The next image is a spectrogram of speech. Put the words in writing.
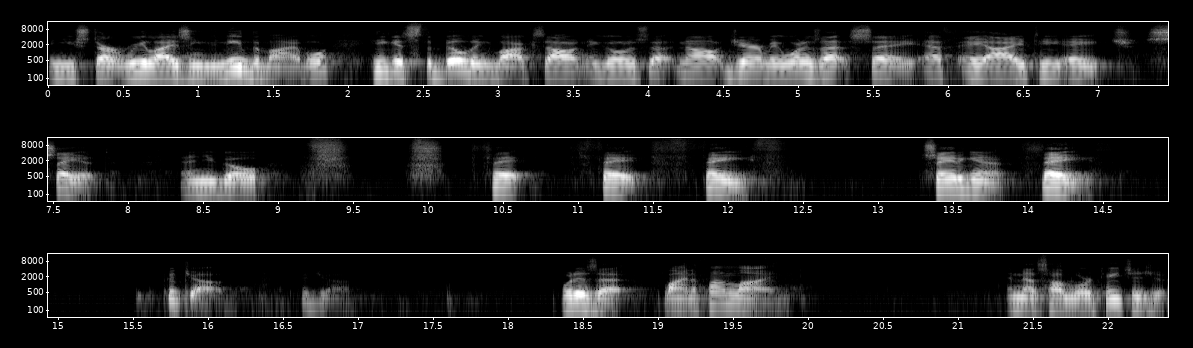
and you start realizing you need the Bible, he gets the building blocks out and he goes, uh, Now, Jeremy, what does that say? F A I T H. Say it. And you go, faith. Say it again, faith. Good job. Good job. What is that? Line upon line. And that's how the Lord teaches you.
